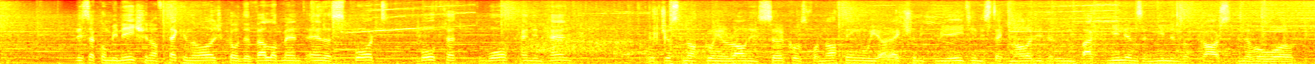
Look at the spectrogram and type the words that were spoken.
It's a combination of technological development and a sport. Both have to walk hand in hand. We're just not going around in circles for nothing. We are actually creating this technology that will impact millions and millions of cars in the whole world.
